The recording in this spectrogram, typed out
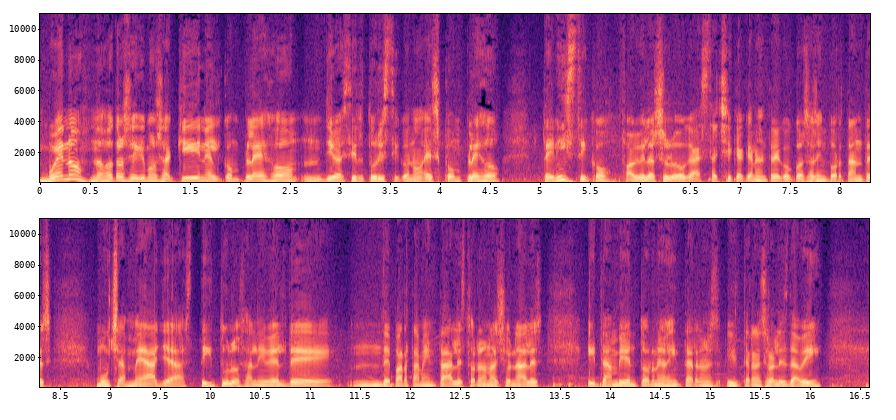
Bueno, nosotros seguimos aquí en el complejo, mm, yo iba a decir turístico, ¿no? Es complejo tenístico. Fabiola Zuluaga, esta chica que nos entregó cosas importantes, muchas medallas, títulos a nivel de mm, departamentales, torneos nacionales y también torneos interna- internacionales. David,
